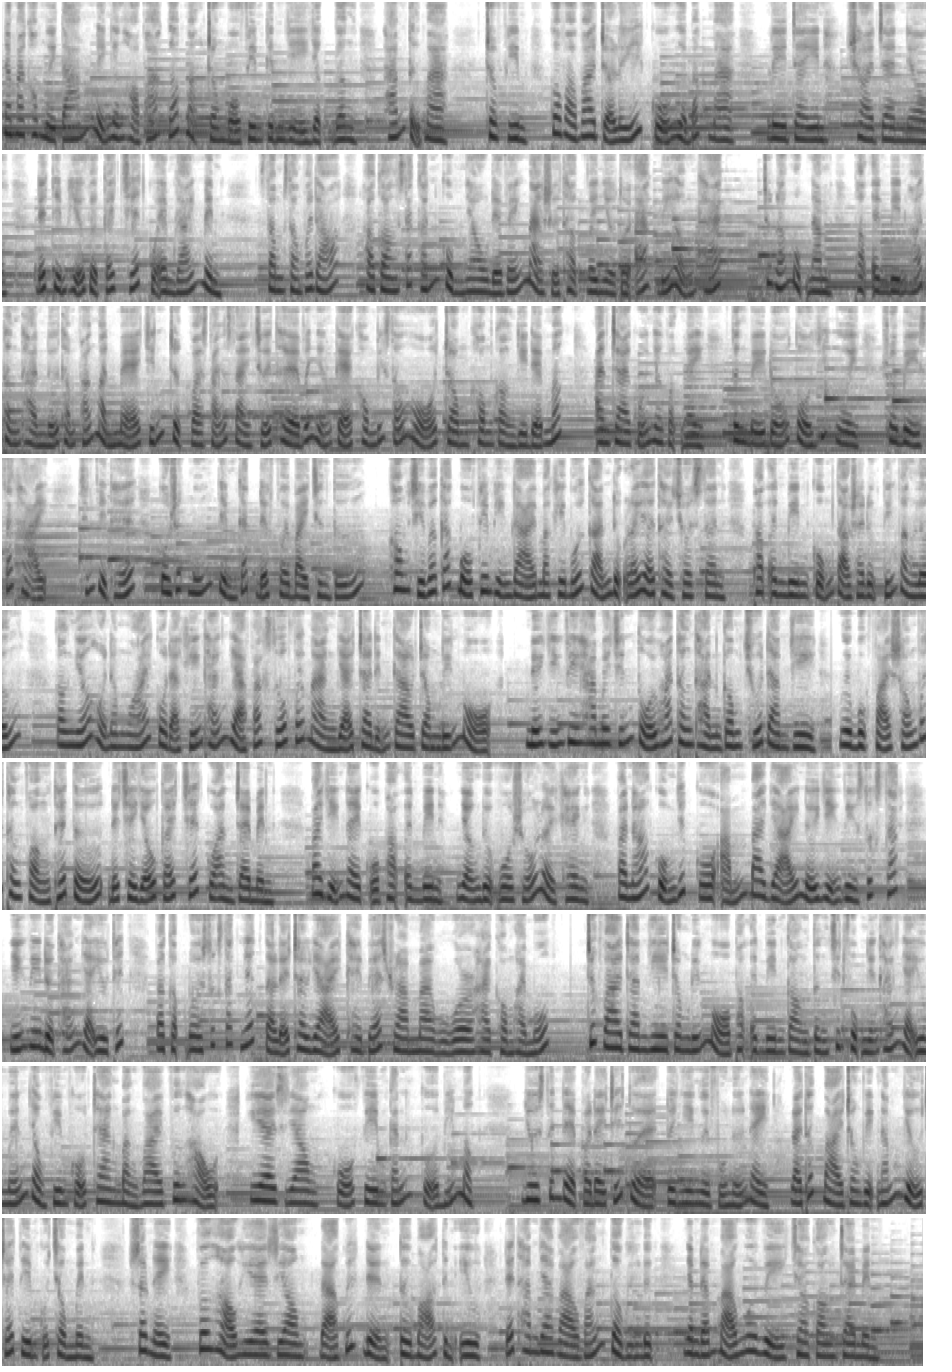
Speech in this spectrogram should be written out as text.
Năm 2018, mỹ nhân họ Park góp mặt trong bộ phim kinh dị giật gân Thám tử ma. Trong phim, cô vào vai trợ lý của người Bắc Ma Lee Dain Choi Daniel để tìm hiểu về cái chết của em gái mình. Song song với đó, họ còn sát cánh cùng nhau để vén màn sự thật về nhiều tội ác bí ẩn khác. Trước đó một năm, Park Eun Bin hóa thân thành nữ thẩm phán mạnh mẽ, chính trực và sẵn sàng chửi thề với những kẻ không biết xấu hổ trong không còn gì để mất. Anh trai của nhân vật này từng bị đổ tội giết người rồi bị sát hại. Chính vì thế, cô rất muốn tìm cách để phơi bày chân tướng. Không chỉ với các bộ phim hiện đại mà khi bối cảnh được lấy ở thời Joseon, Park Eun Bin cũng tạo ra được tiếng vang lớn. Còn nhớ hồi năm ngoái, cô đã khiến khán giả phát sốt với màn giải trai đỉnh cao trong luyến mộ. Nữ diễn viên 29 tuổi hóa thân thành công chúa Đam Di, người buộc phải sống với thân phận thế tử để che giấu cái chết của anh trai mình. Vai diễn này của Park Eun Bin nhận được vô số lời khen và nó cũng giúp cô ẩm ba giải nữ diễn viên xuất sắc, diễn viên được khán giả yêu thích và cặp đôi xuất sắc nhất tại lễ trao giải KBS Drama World 2021. Trước vai Tram Di trong luyến mộ, Park Eun Bin còn từng chinh phục những khán giả yêu mến dòng phim cổ trang bằng vai Vương hậu Hye Jeong của phim Cánh cửa bí mật. Dù xinh đẹp và đầy trí tuệ, tuy nhiên người phụ nữ này lại thất bại trong việc nắm giữ trái tim của chồng mình. Sau này, Vương hậu Hye Jeong đã quyết định từ bỏ tình yêu để tham gia vào ván cờ quyền lực nhằm đảm bảo ngôi vị cho con trai mình.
